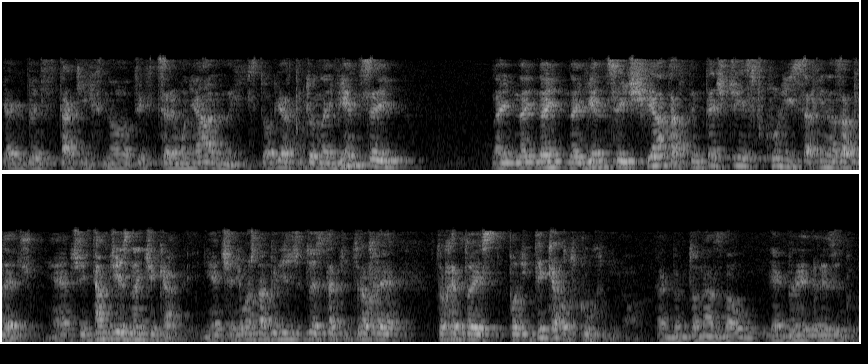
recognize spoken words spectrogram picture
jakby w takich, no, tych ceremonialnych historiach, tylko najwięcej, naj, naj, naj, najwięcej świata w tym tekście jest w kulisach i na zapleczu, nie? czyli tam, gdzie jest najciekawiej, nie? czyli można powiedzieć, że to jest taki trochę, trochę to jest polityka od kuchni, no, tak bym to nazwał, jakby ry- ryzykując.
